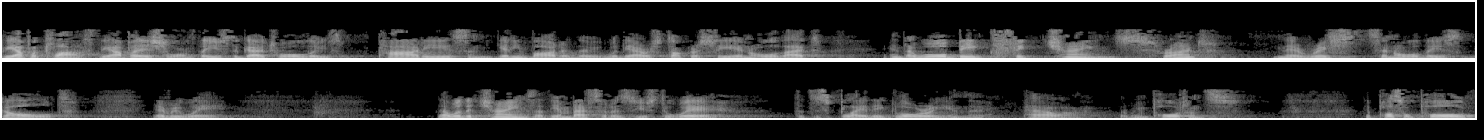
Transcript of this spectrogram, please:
the upper class, the upper echelons. They used to go to all these parties and get invited with the aristocracy and all of that. And they wore big, thick chains, right? In their wrists and all of these gold everywhere. They were the chains that the ambassadors used to wear to display their glory and their power, their importance. The Apostle Paul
